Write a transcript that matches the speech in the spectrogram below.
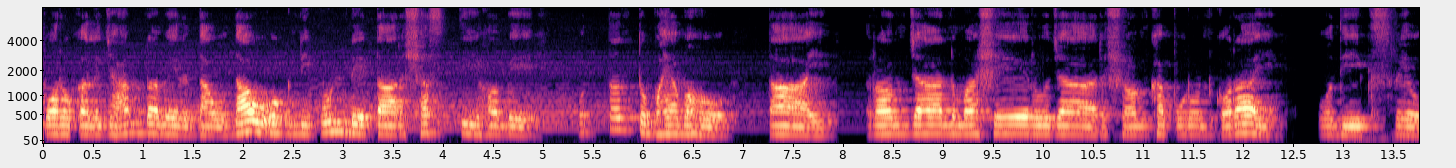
পরকালে জাহান্নামের দাও দাও অগ্নিকুণ্ডে তার শাস্তি হবে অত্যন্ত ভয়াবহ। তাই রমজান মাসে রোজার সংখ্যা পূরণ করাই অধিক শ্রেয়।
